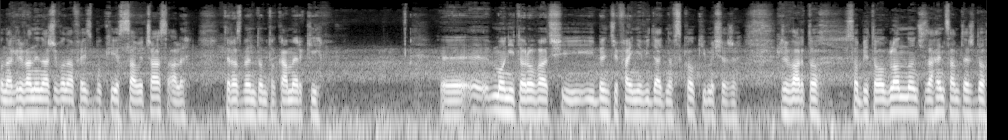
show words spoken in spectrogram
bo nagrywany na żywo na Facebook jest cały czas, ale teraz będą to kamerki monitorować i, i będzie fajnie widać na wskoki. Myślę, że, że warto sobie to oglądnąć. Zachęcam też do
